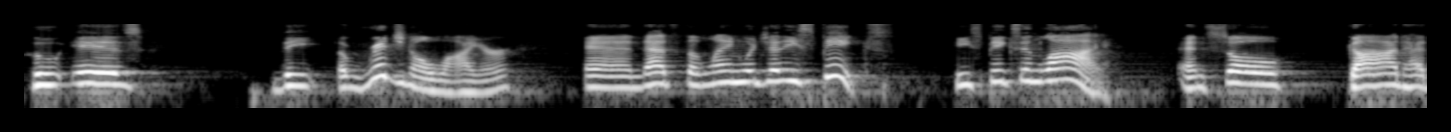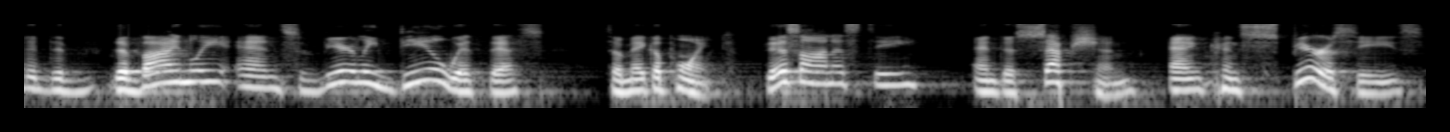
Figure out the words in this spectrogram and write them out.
who is the original liar, and that's the language that he speaks. He speaks in lie. And so God had to div- divinely and severely deal with this to make a point. Dishonesty and deception and conspiracies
